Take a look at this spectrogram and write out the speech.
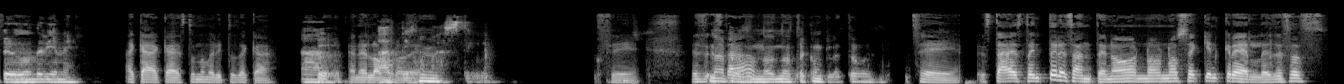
¿Pero dónde viene? Acá, acá, estos numeritos de acá, Ah, en el ah, hombro te de... mamaste, güey. Sí. Es- No, está, pero no, no está completo, güey. sí, está, está interesante, no, no, no sé quién creerle, es de esas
